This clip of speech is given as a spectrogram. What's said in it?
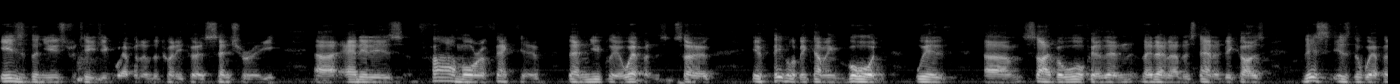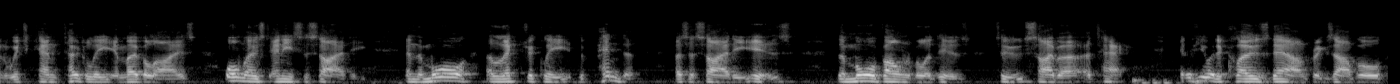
is the new strategic weapon of the 21st century, uh, and it is far more effective than nuclear weapons. So, if people are becoming bored with um, cyber warfare, then they don't understand it because this is the weapon which can totally immobilize almost any society. And the more electrically dependent a society is, the more vulnerable it is to cyber attack. And if you were to close down, for example,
